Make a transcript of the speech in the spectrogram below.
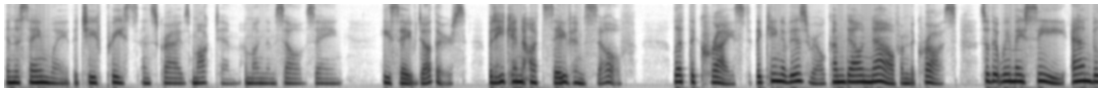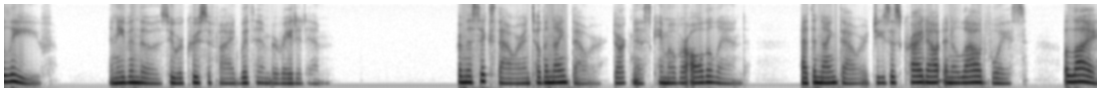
In the same way, the chief priests and scribes mocked him among themselves, saying, He saved others, but he cannot save himself. Let the Christ, the King of Israel, come down now from the cross, so that we may see and believe. And even those who were crucified with him berated him. From the sixth hour until the ninth hour, darkness came over all the land. At the ninth hour, Jesus cried out in a loud voice, Eli,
